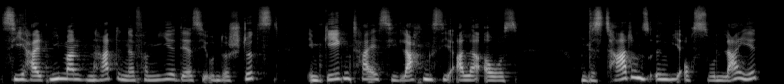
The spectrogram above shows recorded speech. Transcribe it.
sie halt niemanden hat in der Familie, der sie unterstützt. Im Gegenteil, sie lachen sie alle aus. Und es tat uns irgendwie auch so leid,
